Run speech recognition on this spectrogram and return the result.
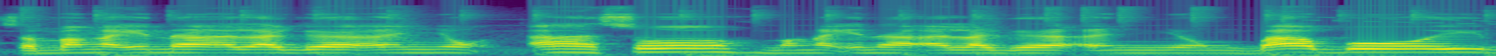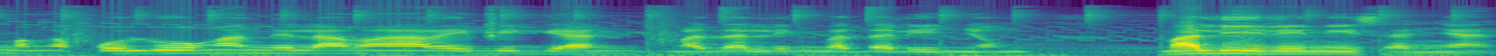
sa mga inaalagaan yung aso, mga inaalagaan yung baboy, mga pulungan nila mga kaibigan, madaling-madali yung malilinisan yan.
